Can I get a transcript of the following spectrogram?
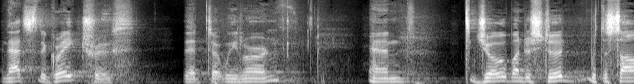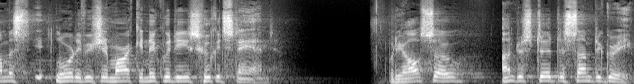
And that's the great truth that uh, we learn. And Job understood with the psalmist, Lord, if you should mark iniquities, who could stand? But he also understood to some degree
